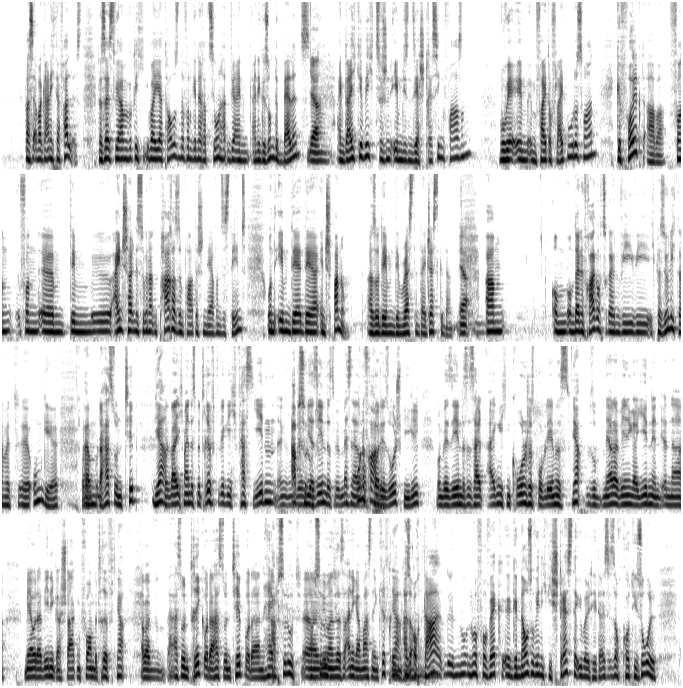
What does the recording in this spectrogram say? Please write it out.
Was aber gar nicht der Fall ist. Das heißt, wir haben wirklich über Jahrtausende von Generationen hatten wir ein, eine gesunde Balance, Ja. ein Gleichgewicht zwischen eben diesen sehr stressigen Phasen, wo wir im, im Fight-of-Flight-Modus waren, gefolgt aber von, von ähm, dem äh, Einschalten des sogenannten parasympathischen Nervensystems und eben der, der Entspannung, also dem, dem Rest-and-Digest-Gedanken. Ja. Ähm, um, um deine Frage aufzugreifen, wie, wie ich persönlich damit äh, umgehe. Oder, ähm, oder hast du einen Tipp? Ja. Weil ich meine, das betrifft wirklich fast jeden. Äh, Absolut. Wir, wir sehen das, wir messen ja Ohne auch. Cortisolspiegel und wir sehen, das ist halt eigentlich ein chronisches Problem, das Ja. so mehr oder weniger jeden in, in einer mehr oder weniger starken Form betrifft. Ja. Aber hast du einen Trick oder hast du einen Tipp oder einen Hack? Absolut, Äh, absolut. Wie man das einigermaßen in den Griff kriegen Ja, kann. also auch da äh, nur, nur vorweg, äh, genauso wenig wie Stress der Übeltäter ist, ist auch Cortisol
